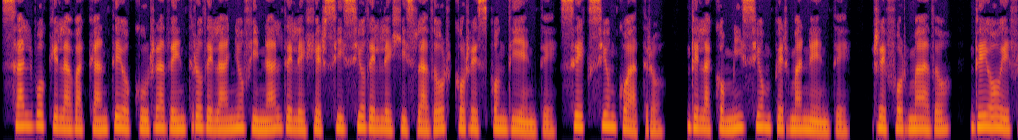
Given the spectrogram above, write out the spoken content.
salvo que la vacante ocurra dentro del año final del ejercicio del legislador correspondiente. Sección 4. De la Comisión Permanente. Reformado, DOF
